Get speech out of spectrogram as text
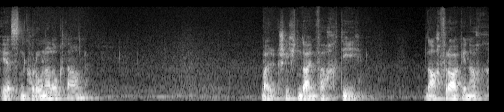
ersten Corona-Lockdown, weil schlicht und einfach die Nachfrage nach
